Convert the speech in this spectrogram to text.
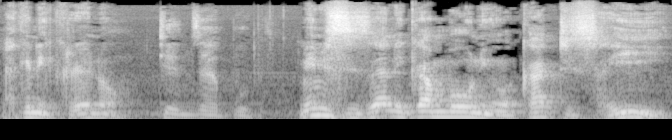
Lakini Kreno, mimi sidhani kama huu ni wakati sahihi.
